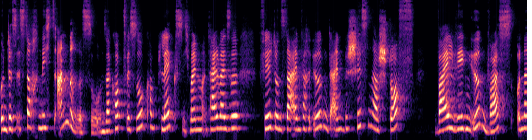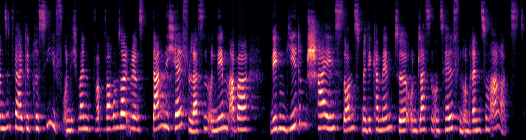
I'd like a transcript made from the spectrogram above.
Und das ist doch nichts anderes so. Unser Kopf ist so komplex. Ich meine, teilweise fehlt uns da einfach irgendein beschissener Stoff, weil wegen irgendwas und dann sind wir halt depressiv. Und ich meine, warum sollten wir uns dann nicht helfen lassen und nehmen aber wegen jedem Scheiß sonst Medikamente und lassen uns helfen und rennen zum Arzt?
